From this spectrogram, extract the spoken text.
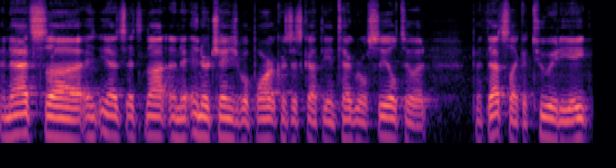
And that's, uh, you know, it's, it's not an interchangeable part because it's got the integral seal to it, but that's like a two eighty-eight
